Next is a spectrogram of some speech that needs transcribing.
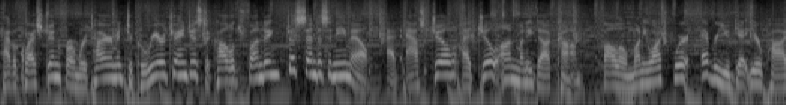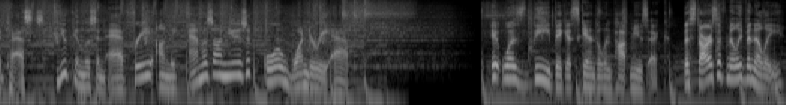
Have a question from retirement to career changes to college funding? Just send us an email at askjill at jillonmoney.com. Follow Money Watch wherever you get your podcasts. You can listen ad-free on the Amazon Music or Wondery app. It was the biggest scandal in pop music. The stars of Milli Vanilli,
